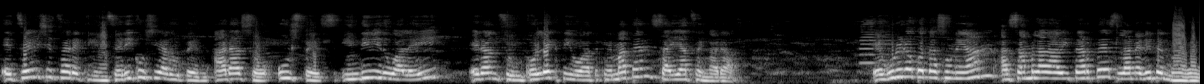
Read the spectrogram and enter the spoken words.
etxe bizitzarekin zerikusia duten arazo ustez individualei erantzun kolektiboak ematen saiatzen gara. Egunerokotasunean, asamblada bitartez lan egiten dugu.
